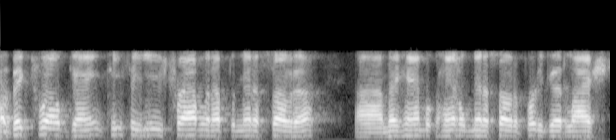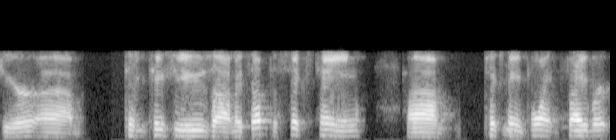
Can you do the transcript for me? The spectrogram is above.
a Big 12 game. TCU's traveling up to Minnesota. Um, they handled handled Minnesota pretty good last year. Um, TCU's um, it's up to 16, um, 16 point favorite.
